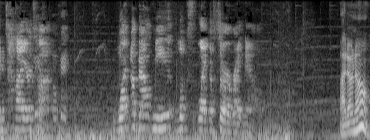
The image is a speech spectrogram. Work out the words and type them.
entire time. Okay. What about me looks like a sir right now? I don't know.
